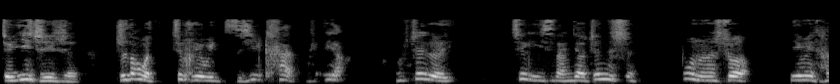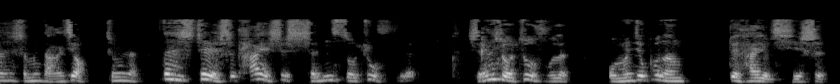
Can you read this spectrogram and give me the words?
就一直一直，直到我最后仔细看，我说：“哎呀，我说这个这个伊斯兰教真的是不能说，因为它是什么哪个教什么的，但是这也是他也是神所祝福的，神所祝福的，我们就不能对他有歧视。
